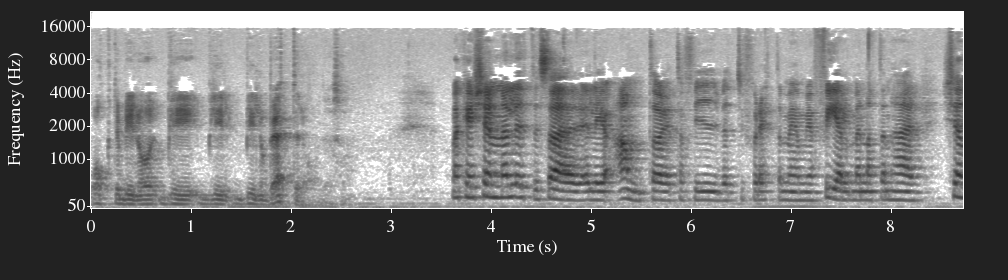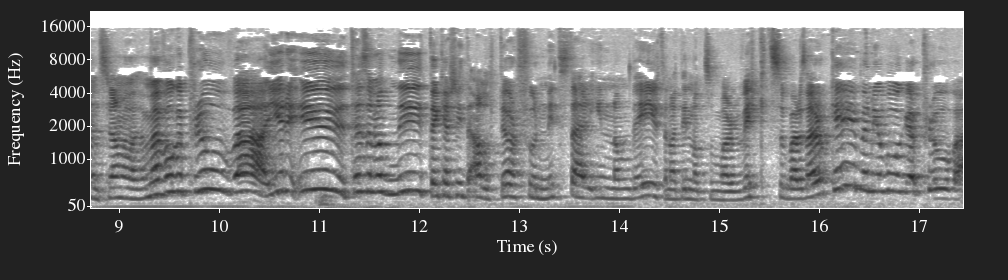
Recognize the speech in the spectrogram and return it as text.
Och det blir nog, blir, blir, blir nog bättre av det. Så. Man kan ju känna lite så här, eller jag antar, jag tar för givet, du får rätta mig om jag har fel, men att den här känslan av att men våga prova, ge det ut, testa något nytt, den kanske inte alltid har funnits där inom dig, utan att det är något som har väckts och bara så här, okej, men jag vågar prova.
